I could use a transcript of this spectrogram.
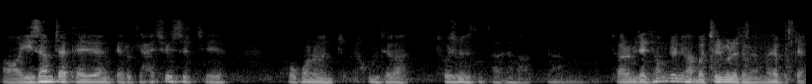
어, 2, 3차 대유행 때 이렇게 할 수 있을지 그거는 조금 제가 조심스럽다 생각합니다. 자, 그럼 이제 형준이가 한번 질문을 좀 한번 해볼게요.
